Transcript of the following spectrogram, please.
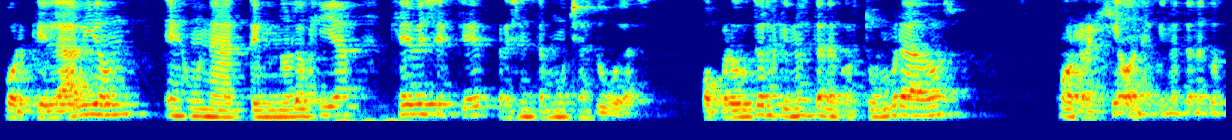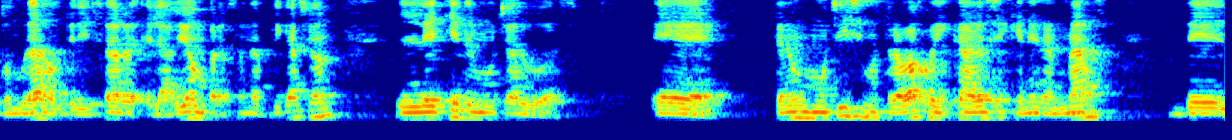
porque el avión es una tecnología que hay veces que presenta muchas dudas o productores que no están acostumbrados o regiones que no están acostumbrados a utilizar el avión para hacer una aplicación le tienen muchas dudas. Eh, tenemos muchísimos trabajos y cada vez se generan más de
